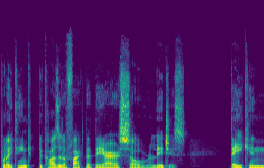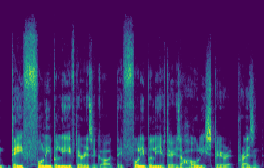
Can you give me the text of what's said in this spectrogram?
But I think because of the fact that they are so religious, they can, they fully believe there is a God. They fully believe there is a Holy Spirit present.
